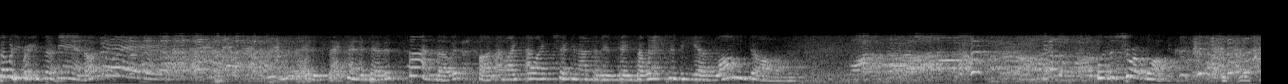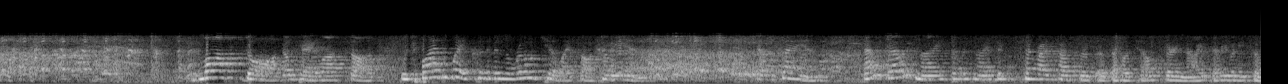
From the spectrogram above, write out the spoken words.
Somebody raise their hand. Okay. It's that kind of stuff. It's fun though. It's fun. I like I like checking out the new things. I went to the uh, Long Dog. It was a short walk. Lost Dog. Okay, Lost Dog. Which, by the way, could have been the roadkill I saw coming in. Just saying. That was that was nice. That was nice. It's right across the, hotel. It's very nice. Everybody's so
